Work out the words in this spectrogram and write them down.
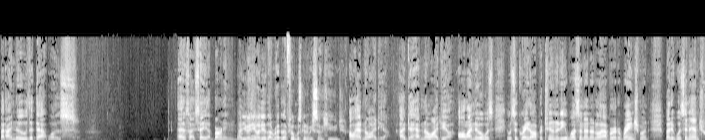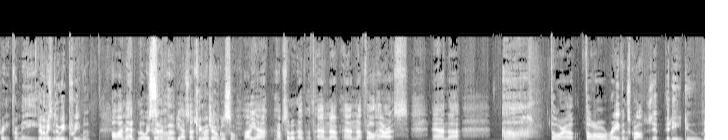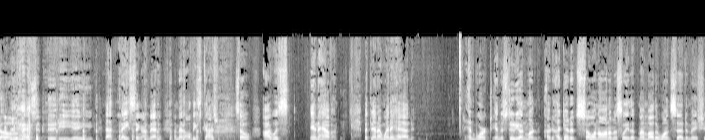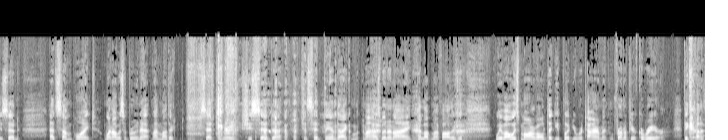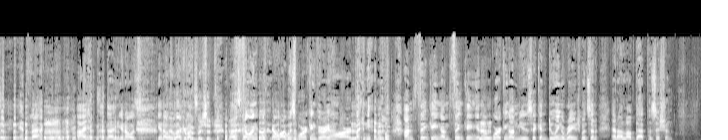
but I knew that that was, as I say, a burning bush. Had you any idea that that film was going to be so huge? Oh, I had no idea. I had no idea. All I knew was it was a great opportunity. It wasn't an elaborate arrangement, but it was an entry for me. Did you ever meet Louis Prima? Oh, I met Louis. Who sang Prima. the oh, yes, King of the Jungle song? Oh yeah, absolutely. Uh, uh, and uh, and uh, Phil Harris and uh, uh, Thurl Thurl Ravenscroft. Zippity doo dah, zippity yay. That bass singer. I met I met all these guys. So I was in heaven. But then I went ahead and worked in the studio. And when, I, I did it so anonymously that my mother once said to me, she said, at some point when I was a brunette, my mother said to me, she said, uh, she said, Van Dyke, m- my husband and I, I love my father. She said, We've always marveled that you put your retirement in front of your career. Because, in fact, I, I you know, was, you know, lack of ambition. what's going no i was working very hard but you know i'm thinking i'm thinking you know working on music and doing arrangements and and i love that position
